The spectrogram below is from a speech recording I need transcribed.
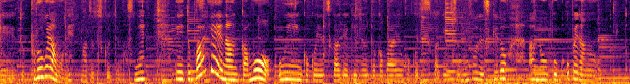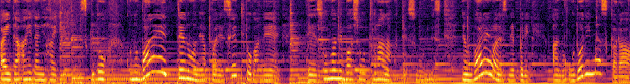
えーと、プログラムをねまず作ってますね。で、えーと、バレエなんかもウィーン国立歌劇場とかバイオリン国立歌劇場もそうですけどあのこうオペラの間間に入っていくんですけどこのバレエっていうのはねやっぱりセットがね、えー、そんなに場所を取らなくて済むんです。でもバレエはですねやっぱりあの踊りますから、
